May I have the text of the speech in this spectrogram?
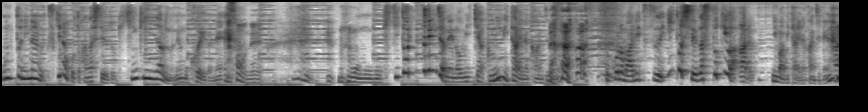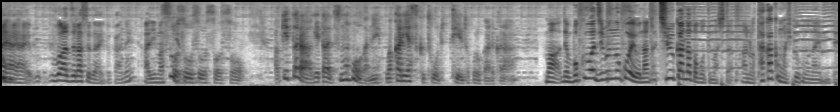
本当にね、好きなこと話してるとき、キンキンになるのね、もう声がね。そうね。もう、もう、聞き取りづじゃねえの逆にみたいな感じの、ね、ところもありつつ、意図して出すときはある。今みたいな感じでね。はいはいはい。上ずらせたりとかね、ありますけど。そうそうそうそうそう。開けたら開けたら、その方がね、分かりやすく通るっていうところがあるから。まあ、でも僕は自分の声をなんか中間だと思ってました。あの、高くも低くもないみたい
